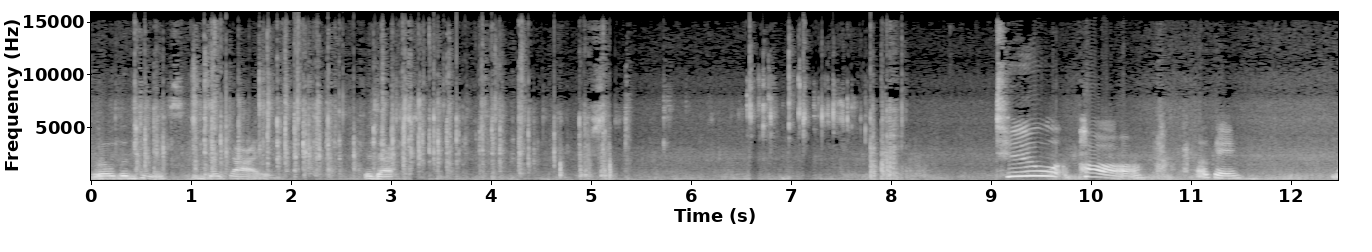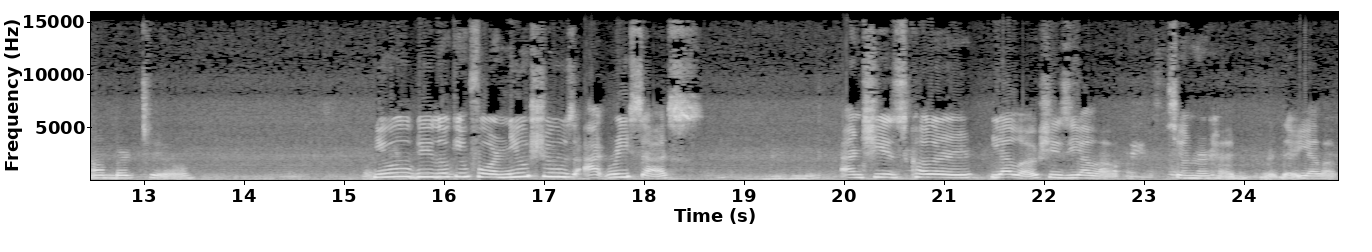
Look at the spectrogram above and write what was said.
roll the dice. The die. The dice. Two paw. Okay. Number two. you will be looking for new shoes at recess. And she's color yellow. She's yellow. See on her head, right there, yellow.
